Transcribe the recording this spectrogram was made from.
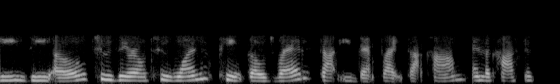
GZO2021 pinkgoesred.eventbrite.com and the cost is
